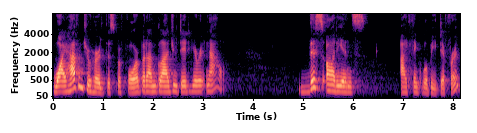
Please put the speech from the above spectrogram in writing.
Why haven't you heard this before? But I'm glad you did hear it now. This audience, I think, will be different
